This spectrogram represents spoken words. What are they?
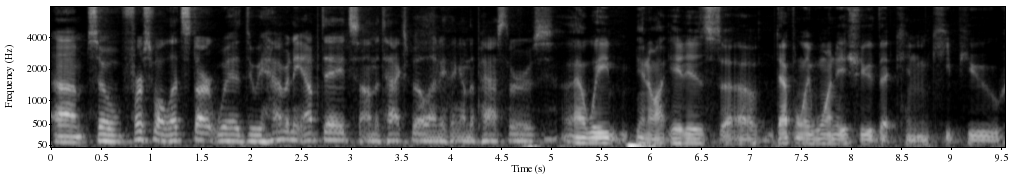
Um, so first of all, let's start with: Do we have any updates on the tax bill? Anything on the pass-throughs? Uh, we, you know, it is uh, definitely one issue that can keep you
